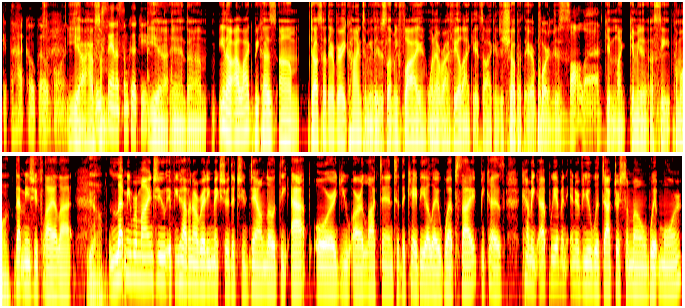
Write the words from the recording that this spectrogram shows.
Get the hot cocoa going. Yeah, I have some. Santa some cookies. Yeah, and um, you know, I like because um, Delta they're very kind to me. They just let me fly whenever I feel like it, so I can just show up at the airport and just Balla. get like give me a, a seat. Come on, That means you fly a lot. yeah. Let me remind you, if you haven't already, make sure that you download the app or you are locked into the KBLA website because coming up, we have an interview with Dr. Simone Whitmore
